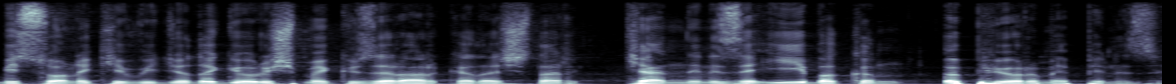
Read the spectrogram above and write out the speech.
Bir sonraki videoda görüşmek üzere arkadaşlar. Kendinize iyi bakın. Öpüyorum hepinizi.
